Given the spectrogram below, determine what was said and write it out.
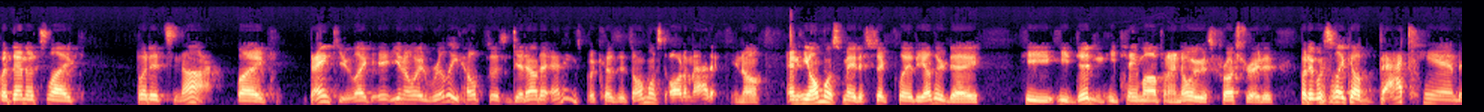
But then it's like, but it's not. Like, thank you. Like, it, you know, it really helps us get out of innings because it's almost automatic. You know, and he almost made a sick play the other day. He he didn't. He came up, and I know he was frustrated, but it was like a backhand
